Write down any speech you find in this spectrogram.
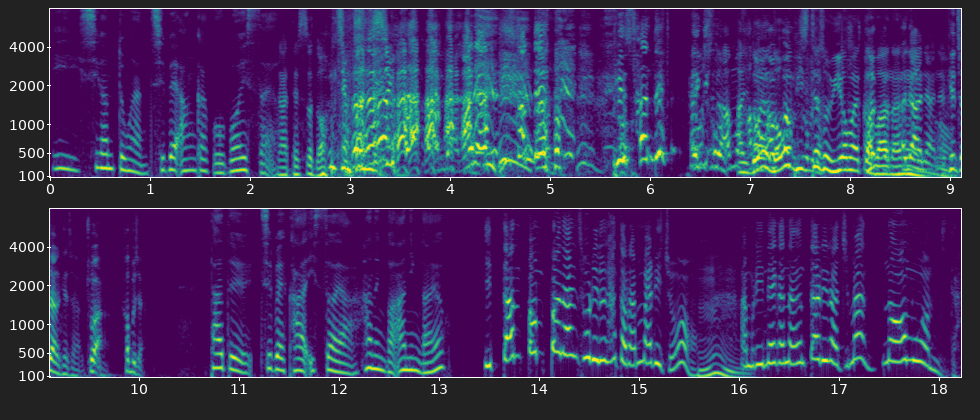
이 시간 동안 집에 안 가고 뭐 했어요? 아 됐어 너. 아니 아니 비슷한데 비슷한데 해봅시다. 한번 아니. 너무 어, 너무 어, 비슷해서 위험할까 봐 나는. 아니 아니 아니 어. 괜찮아 괜찮아 좋아 가보자 다들 집에 가 있어야 하는 거 아닌가요? 이딴 뻔뻔한 소리를 하더란 말이죠 음. 아무리 내가 낳은 딸이라지만 너무합니다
